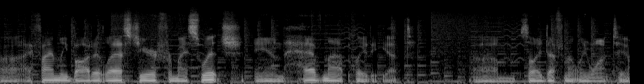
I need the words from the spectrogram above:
Uh, I finally bought it last year for my Switch and have not played it yet. Um, so I definitely want to.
